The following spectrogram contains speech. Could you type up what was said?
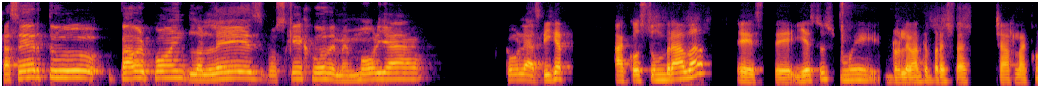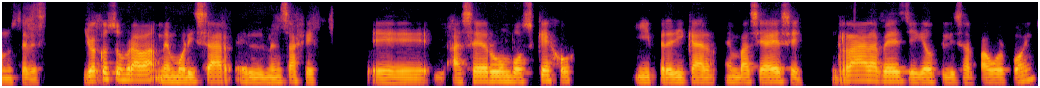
Hacer tu PowerPoint, lo lees, bosquejo de memoria, ¿cómo le haces? Fíjate, acostumbraba, este, y esto es muy relevante para esta charla con ustedes, yo acostumbraba memorizar el mensaje, eh, hacer un bosquejo y predicar en base a ese. Rara vez llegué a utilizar PowerPoint,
